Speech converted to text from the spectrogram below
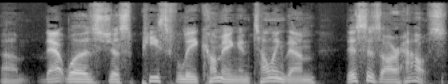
Um, that was just peacefully coming and telling them this is our house.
